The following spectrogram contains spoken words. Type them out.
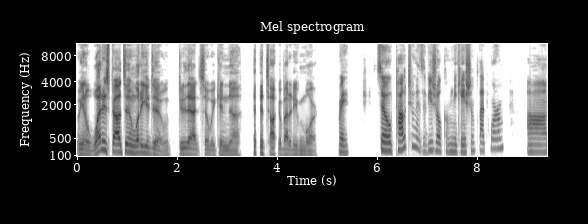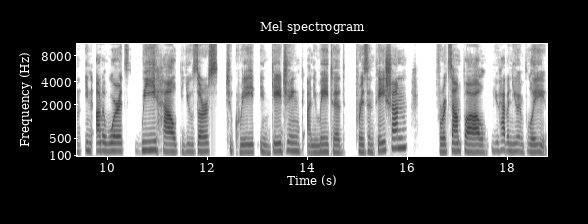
you know. What is Powtoon? What do you do? Do that so we can uh, talk about it even more. Right. So Powtoon is a visual communication platform. Um, in other words, we help users to create engaging animated presentation. For example, you have a new employee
